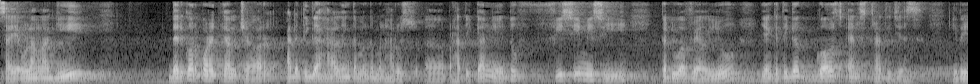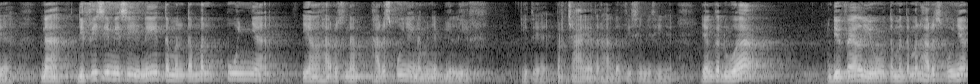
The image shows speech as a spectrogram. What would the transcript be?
saya ulang lagi. Dari corporate culture ada tiga hal yang teman-teman harus uh, perhatikan yaitu visi misi kedua value, yang ketiga goals and strategies, gitu ya. Nah, di visi misi ini teman-teman punya yang harus harus punya yang namanya belief, gitu ya, percaya terhadap visi misinya. Yang kedua, di value teman-teman harus punya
